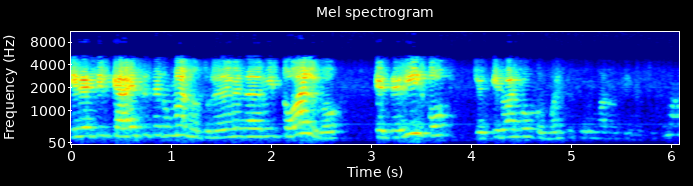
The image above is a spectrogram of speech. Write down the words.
Quiere decir que a ese ser humano tú le debes de haber visto algo que te dijo, yo quiero algo como este ser humano tiene. Si no.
